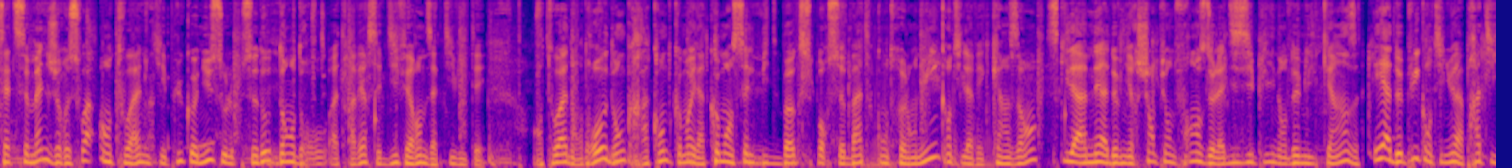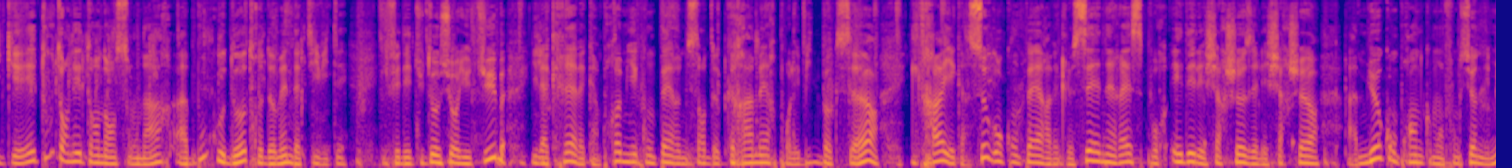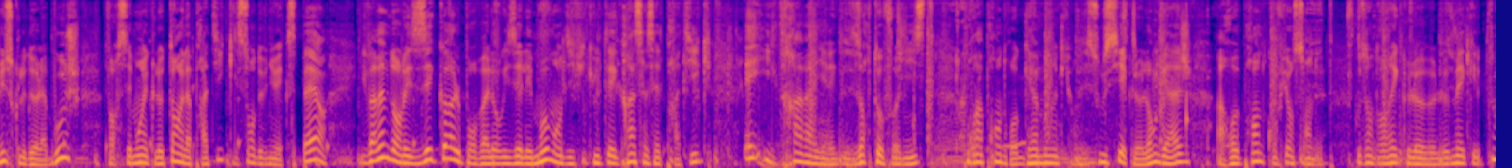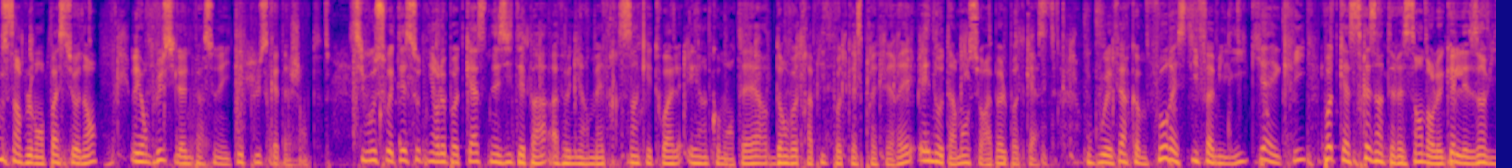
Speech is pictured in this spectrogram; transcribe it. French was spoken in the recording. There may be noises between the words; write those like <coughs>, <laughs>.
Cette semaine, je reçois Antoine, qui est plus connu sous le pseudo d'Andro à travers ses différentes activités. Antoine Andro, donc, raconte comment il a commencé le beatbox pour se battre contre l'ennui quand il avait 15 ans, ce qui l'a amené à devenir champion de France de la discipline en 2015 et a depuis continué à pratiquer tout en étendant son art à beaucoup d'autres domaines d'activité. Il fait des tutos sur YouTube, il a créé avec un premier compère une sorte de grammaire pour les beatboxers, il travaille avec un second compère avec le CNRS pour aider les chercheuses et les chercheurs à mieux comprendre comment fonctionnent les muscles de la bouche. Forcément, avec le temps et la pratique, ils sont devenus experts. Il va même dans les écoles pour valoriser les mômes en difficulté grâce à cette pratique. Et il travaille avec des orthophonistes pour apprendre aux gamins qui ont des soucis avec le langage à reprendre confiance en eux. Vous entendrez que le, mec est tout simplement passionnant. Et en plus, il a une personnalité plus qu'attachante. Si vous souhaitez soutenir le podcast, n'hésitez pas à venir mettre 5 étoiles et un commentaire dans votre appli de podcast préféré et notamment sur Apple Podcast. Vous pouvez faire comme Foresti Family qui a écrit podcast très intéressant dans lequel les invités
